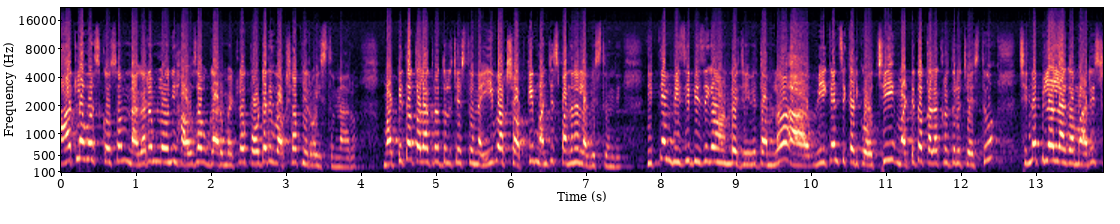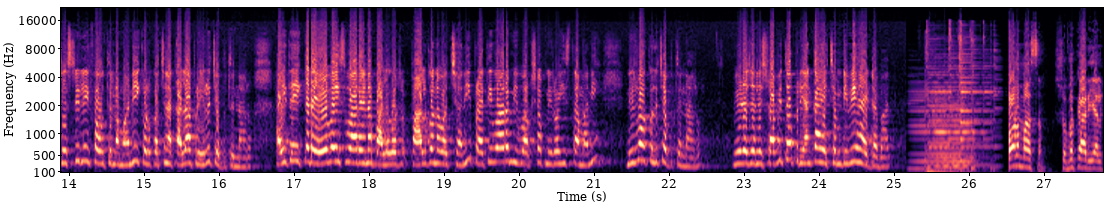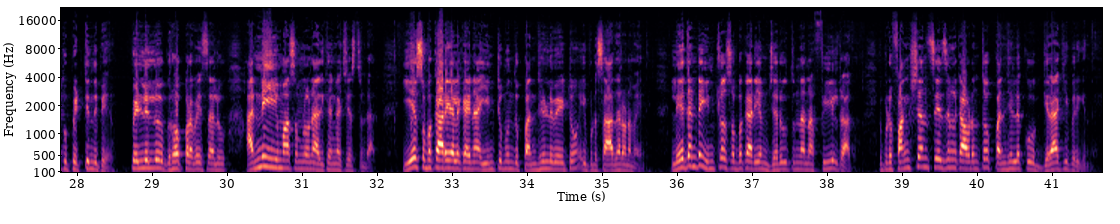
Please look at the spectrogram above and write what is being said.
ఆర్ట్ లవర్స్ కోసం నగరంలోని హౌస్ ఆఫ్ గార్మెంట్లో పోటరీ వర్క్షాప్ నిర్వహిస్తున్నారు. మట్టితో కళాకృతులు చేస్తున్న ఈ వర్క్షాప్కి మంచి స్పందన లభిస్తుంది. నిత్యం బిజీ బిజీగా ఉండే జీవితంలో ఆ వీకెండ్స్ ఇక్కడికి వచ్చి మట్టితో కళాకృతులు చేస్తూ చిన్నపిల్లల్లాగా మారి స్ట్రెస్ రిలీఫ్ అవుతున్నామని ఇక్కడికి వచ్చిన కళాప్రియులు చెబుతున్నారు. అయితే ఇక్కడ ఏ వయసు వారైనా పాల్గొ పాల్గొనవచ్చని ప్రతి వారం ఈ వర్క్షాప్ నిర్వహిస్తామని నిర్వాహకులు చెబుతున్నారు. వీడియో జర్నలిస్ట్ రవితో ప్రియాంక హెచ్ఎం హైదరాబాద్ శ్రావణ మాసం శుభకార్యాలకు పెట్టింది పేరు. పెళ్ళిళ్ళు గృహప్రవేశాలు అన్నీ ఈ మాసంలోనే అధికంగా చేస్తుంటారు. ఏ శుభకార్యాలకైనా ఇంటి ముందు పందిళ్ళు వేయటం ఇప్పుడు సాధారణమైంది. లేదంటే ఇంట్లో శుభకార్యం జరుగుతుందన్న ఫీల్ రాదు. ఇప్పుడు ఫంక్షన్ సీజన్లు కావడంతో పందిళ్ళకు గిరాకీ పెరిగింది.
